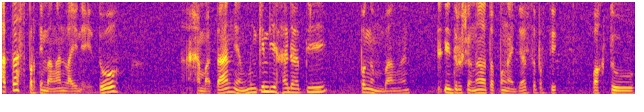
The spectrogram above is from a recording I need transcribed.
atas pertimbangan lain yaitu hambatan yang mungkin dihadapi pengembangan instruksional atau pengajar seperti waktu,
